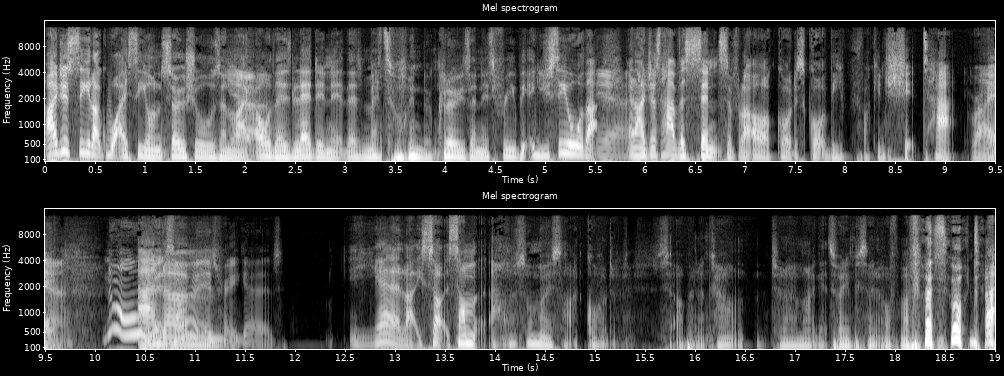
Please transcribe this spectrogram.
I just see like what I see on socials and like, Yeah. oh, there's lead in it. There's metal in the clothes, and it's free. But You see all that, Yeah. and I just have a sense of like, oh god, it's got to be fucking shit tat, right? Yeah. Not all of And, it. Some of it is um, pretty good. Yeah, like so, some. I was almost like, God, set up an account. Do you know, I might get twenty percent off my first order.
